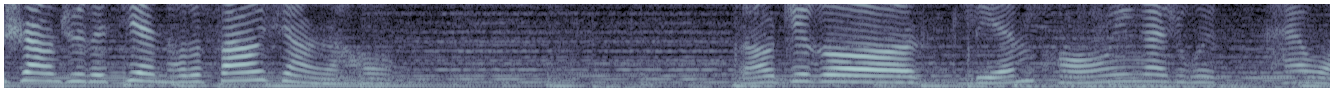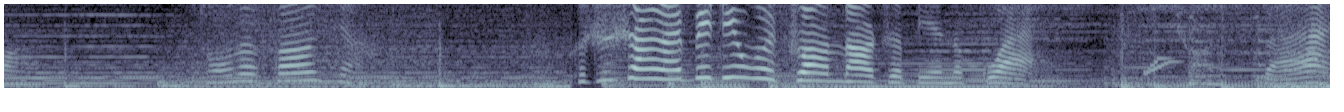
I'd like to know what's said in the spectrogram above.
上去的箭头的方向，然后，然后这个莲蓬应该就会开往不同的方向。可是上来必定会撞到这边的怪，就很烦。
